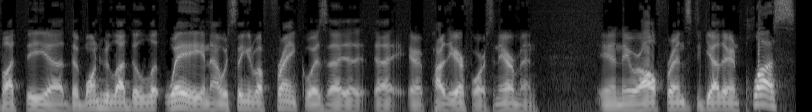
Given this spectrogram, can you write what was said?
But the uh, the one who led the way, and I was thinking about Frank, was a, a, part of the Air Force, an airman, and they were all friends together. And plus,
